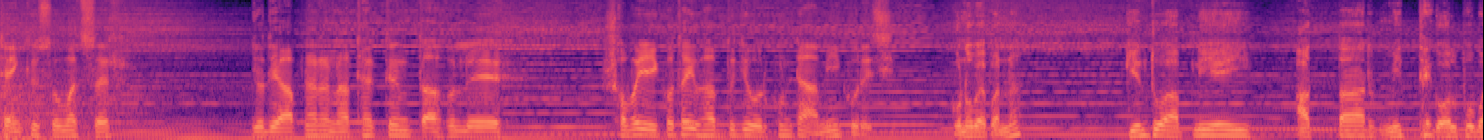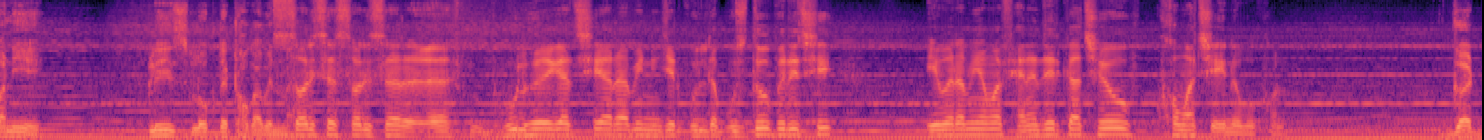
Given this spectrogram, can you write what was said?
Thank you so much sir যদি আপনারা না থাকতেন তাহলে সবাই এই কথাই ভাবতো যে ওর খুনটা আমিই করেছি। কোনো ব্যাপার না। কিন্তু আপনি এই আত্মার মিথ্যে গল্প বানিয়ে প্লিজ লোকদের ঠকাবেন না। সরি স্যার সরি স্যার ভুল হয়ে গেছে আর আমি নিজের ভুলটা বুঝতেও পেরেছি। এবার আমি আমার ফ্যানেদের কাছেও ক্ষমা চেয়ে নেব খন গুড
